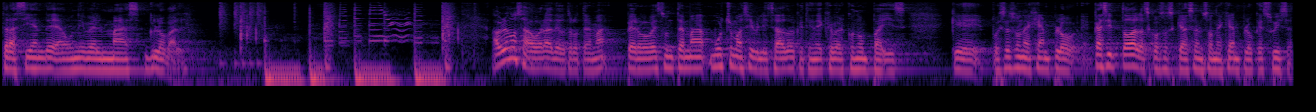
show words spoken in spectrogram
trasciende a un nivel más global. Hablemos ahora de otro tema, pero es un tema mucho más civilizado que tiene que ver con un país que pues es un ejemplo, casi todas las cosas que hacen son ejemplo, que es Suiza.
